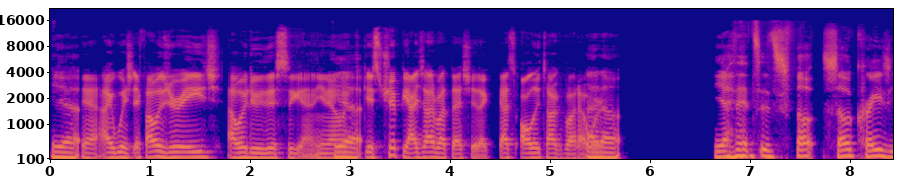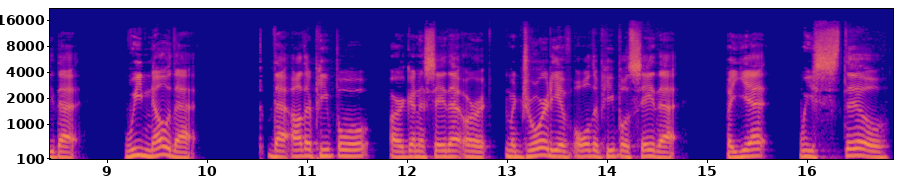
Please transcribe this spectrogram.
yeah. Yeah, I wish if I was your age, I would do this again. You know, Yeah. like, it's trippy. I just thought about that shit. Like that's all they talk about at I work. know. Yeah, it's it's felt so crazy that we know that that other people are gonna say that, or majority of older people say that, but yet we still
